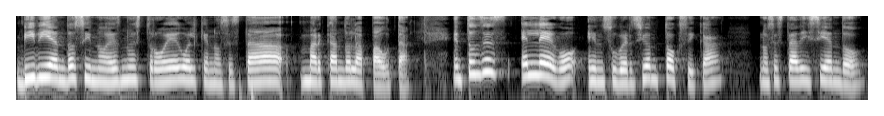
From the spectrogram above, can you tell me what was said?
viviendo, sino es nuestro ego el que nos está marcando la pauta. Entonces, el ego, en su versión tóxica, nos está diciendo,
